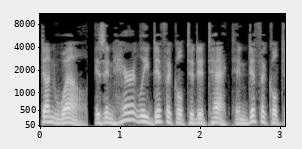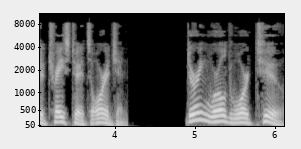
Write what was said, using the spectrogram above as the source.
done well, is inherently difficult to detect and difficult to trace to its origin. During World War II,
